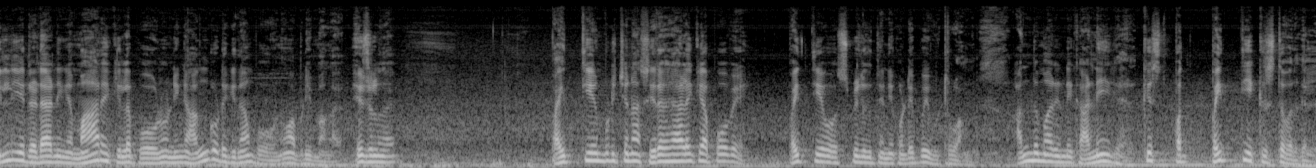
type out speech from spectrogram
இல்லையே டடா நீங்கள் மாறைக்குள்ளே போகணும். நீங்கள் அங்கோடைக்கு தான் போகணும். அப்படிம்பாங்க. ஏன் சொல்லுங்கள் பைத்தியம் பிடிச்சி நான் சிறைச்சாலைக்காக போவேன். பைத்திய ஹாஸ்பிட்டலுக்கு தண்ணி கொண்டே போய் விட்டுருவாங்க. அந்த மாதிரி இன்றைக்கி அநேக கிறிஸ் பத் பைத்திய கிறிஸ்தவர்கள்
